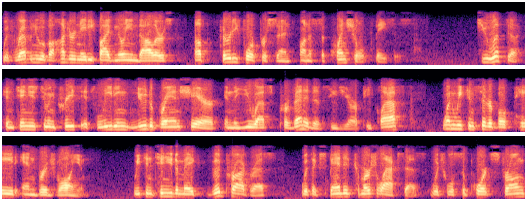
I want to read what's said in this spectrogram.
with revenue of $185 million, up 34% on a sequential basis. QULIPTA continues to increase its leading new-to-brand share in the U.S. preventative CGRP class when we consider both paid and bridge volume. We continue to make good progress with expanded commercial access, which will support strong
